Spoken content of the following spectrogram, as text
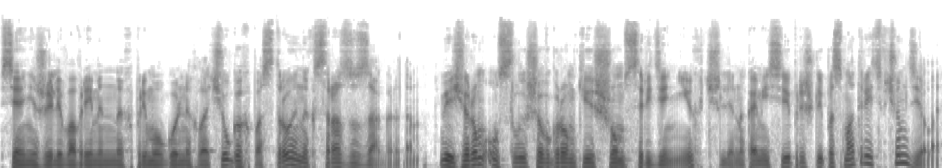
Все они жили во временных прямоугольных лачугах, построенных сразу за городом. Вечером, услышав громкий шум среди них, члены комиссии пришли посмотреть, в чем дело.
